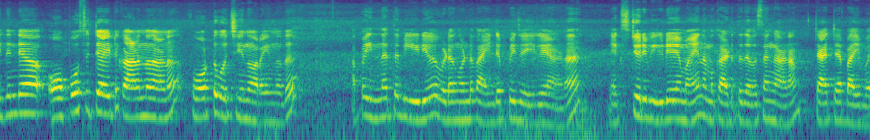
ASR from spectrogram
ഇതിന്റെ ഓപ്പോസിറ്റായിട്ട് കാണുന്നതാണ് ഫോർട്ട് കൊച്ചി എന്ന് പറയുന്നത്. അപ്പോൾ ഇന്നത്തെ വീഡിയോ ഇവിടെ കൊണ്ട് വൈൻഡപ്പ് ചെയ്യുകയാണ്. നെക്സ്റ്റ് ഒരു വീഡിയോയുമായി നമുക്ക് അടുത്ത ദിവസം കാണാം. Tata bye bye.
